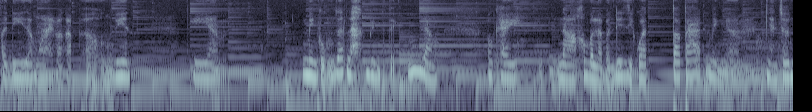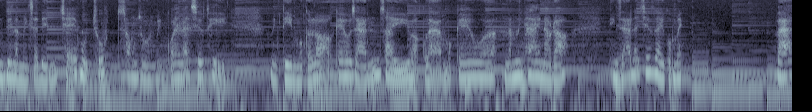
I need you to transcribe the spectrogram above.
phải đi ra ngoài và gặp ở ứng viên thì à, mình cũng rất là bình tĩnh rằng ok nó không phải là vấn đề gì quá to tát. Mình uh, nhắn chơi viên là mình sẽ đến trễ một chút xong rồi mình quay lại siêu thị. Mình tìm một cái lọ keo dán giày hoặc là một keo à, uh, 502 nào đó. Mình dán lại chiếc giày của mình. Và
